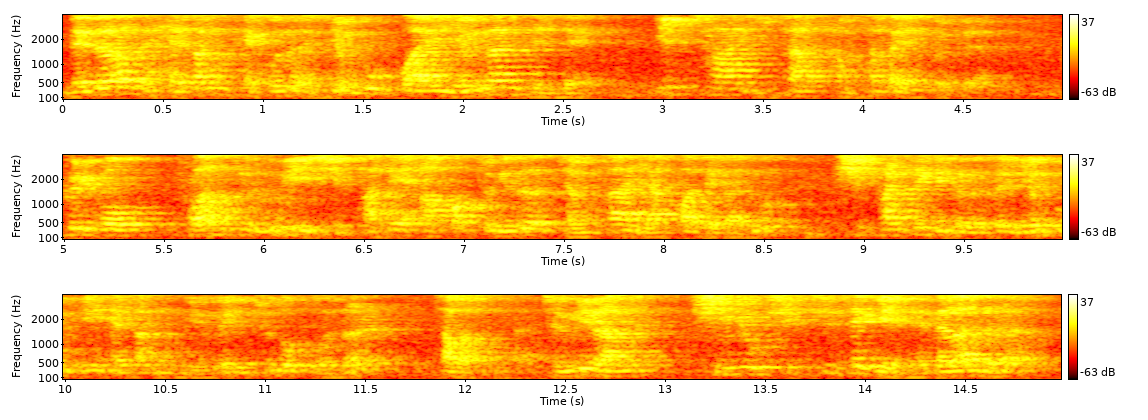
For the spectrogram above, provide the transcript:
네덜란드 해상 패권은 영국과의 영난 전쟁 1차, 2차, 3차가 있었어요. 그리고 프랑스 루이 14세 압박 속에서 점차 약화돼가지고 18세기 들어서 영국이 해상 무역의 주도권을 잡았습니다. 정리를 하면 16, 17세기에 네덜란드는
